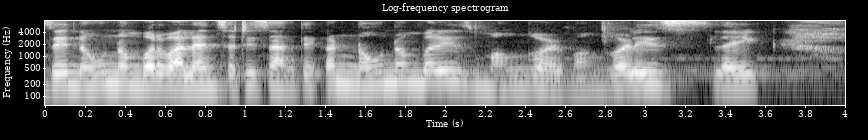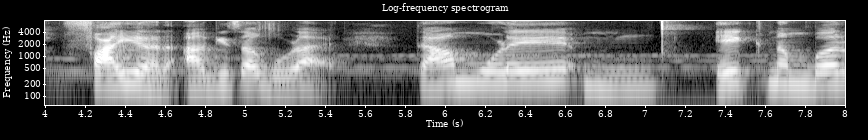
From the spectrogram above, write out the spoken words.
जे नऊ नंबरवाल्यांसाठी सांगते. कारण नऊ number is Mangal. Mangal is like fire आगीचा गोळा आहे. त्यामुळे एक नंबर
